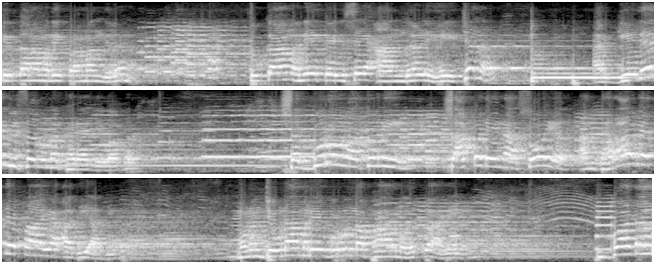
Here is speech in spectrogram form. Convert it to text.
कीर्तनामध्ये प्रमाण दिलं ना. तुका म्हणे कैसे आंधळ हे जन आणि गेले न खऱ्या देवावर. सद्गुरु वाचोनी सापडे ना सोय आणि धरावे ते पाय आधी आधी. म्हणून जीवनामध्ये गुरूंना फार महत्त्व आहे. बडा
